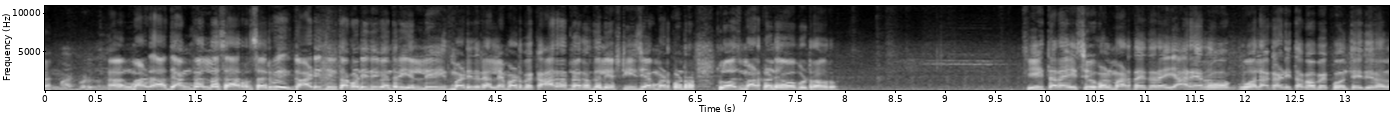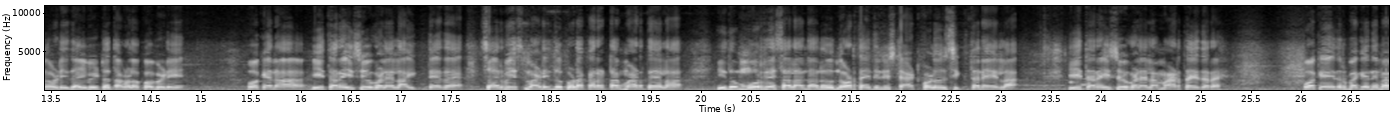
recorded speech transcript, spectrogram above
ಹಂಗೆ ಮಾಡಿ ಅದು ಹಂಗಲ್ಲ ಸರ್ ಸರ್ವಿ ಗಾಡಿ ನೀವು ತಗೊಂಡಿದ್ದೀವಿ ಅಂದರೆ ಎಲ್ಲಿ ಇದು ಮಾಡಿದ್ರೆ ಅಲ್ಲೇ ಮಾಡ್ಬೇಕು. ಆರ್ ಆರ್ ನಗರದಲ್ಲಿ ಎಷ್ಟು ಈಸಿಯಾಗಿ ಮಾಡ್ಕೊಂಡ್ರು ಕ್ಲೋಸ್ ಮಾಡ್ಕೊಂಡೇ ಹೋಗ್ಬಿಟ್ರು ಅವರು. ಈ ಥರ ಇಶ್ಯೂಗಳು ಮಾಡ್ತಾ ಇದ್ದಾರೆ ಯಾರ್ಯಾರು ಓಲಾ ಗಾಡಿ ತಗೋಬೇಕು ಅಂತ ಇದ್ದೀರಾ ನೋಡಿ ದಯವಿಟ್ಟು ತಗೊಳಕ್ ಹೋಗ್ಬೇಡಿ. ಓಕೆನಾ? ಈ ಥರ ಇಶ್ಯೂಗಳೆಲ್ಲ ಇಕ್ತಾ ಇದೆ. ಸರ್ವಿಸ್ ಮಾಡಿದ್ದು ಕೂಡ ಕರೆಕ್ಟಾಗಿ ಮಾಡ್ತಾ ಇಲ್ಲ. ಇದು ಮೂರನೇ ಸಲ ನಾನು ನೋಡ್ತಾ ಇದ್ದೀನಿ ಸ್ಟ್ಯಾಟ್ಗಳು ಸಿಗ್ತಾನೇ ಇಲ್ಲ. ಈ ಥರ ಇಶ್ಯೂಗಳೆಲ್ಲ ಮಾಡ್ತಾ ಇದ್ದಾರೆ. ಓಕೆ, ಇದ್ರ ಬಗ್ಗೆ ನಿಮ್ಮ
